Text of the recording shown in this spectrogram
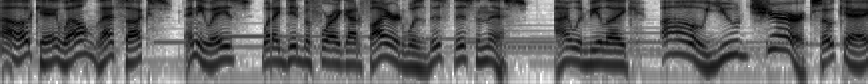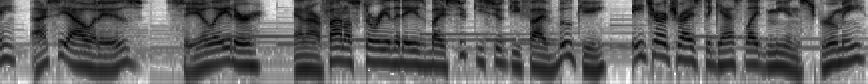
oh, okay, well, that sucks. Anyways, what I did before I got fired was this, this, and this. I would be like, oh, you jerks, okay, I see how it is. See you later. And our final story of the day is by Suki Suki 5 Buki. HR tries to gaslight me and screw me.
